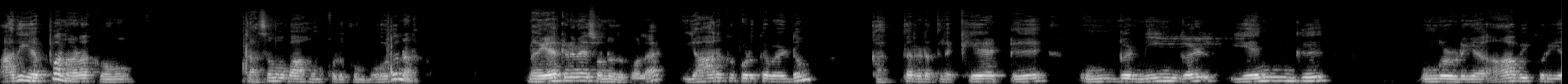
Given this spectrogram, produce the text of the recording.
அது எப்ப நடக்கும்? தசமபாகம் கொடுக்கும் போது நடக்கும். நான் ஏற்கனவே சொன்னது போல யாருக்கு கொடுக்க வேண்டும்? கத்தரிடத்துல கேட்டு உங்க நீங்கள் எங்கு உங்களுடைய ஆவிக்குரிய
